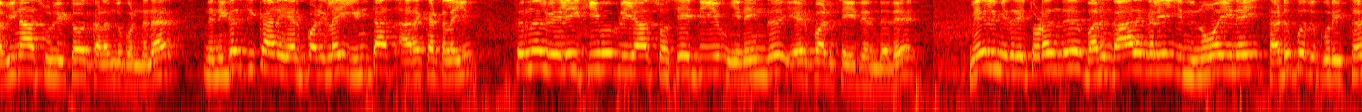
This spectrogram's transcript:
அவினாஷ் உள்ளிட்டோர் கலந்து கொண்டனர். இந்த நிகழ்ச்சிக்கான ஏற்பாடுகளை இன்டாஸ் அறக்கட்டளையும் திருநெல்வேலி ஹீமோபிளியா சொசைட்டியும் இணைந்து ஏற்பாடு செய்திருந்தது. மேலும் இதனைத் தொடர்ந்து வருங்காலங்களில் இந்த நோயினை தடுப்பது குறித்து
